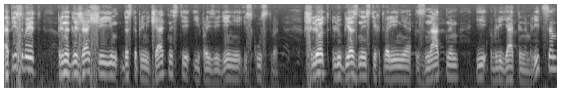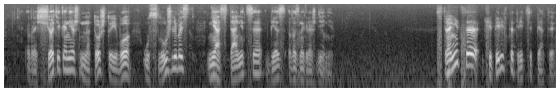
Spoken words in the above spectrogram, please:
описывает принадлежащие им достопримечательности и произведения искусства, шлет любезные стихотворения знатным и влиятельным лицам в расчете, конечно, на то, что его услужливость не останется без вознаграждения. Страница 435.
